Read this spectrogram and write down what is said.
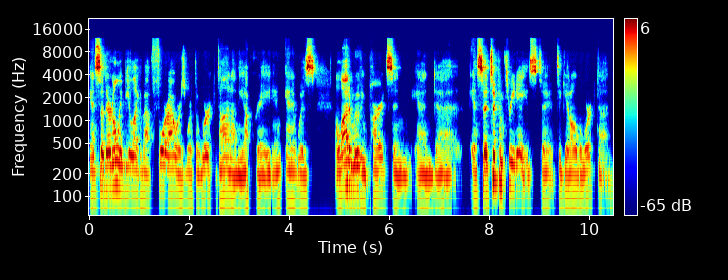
And so there'd only be like about four hours worth of work done on the upgrade. And, and it was a lot of moving parts. And, and, uh, and so it took them three days to, to get all the work done.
